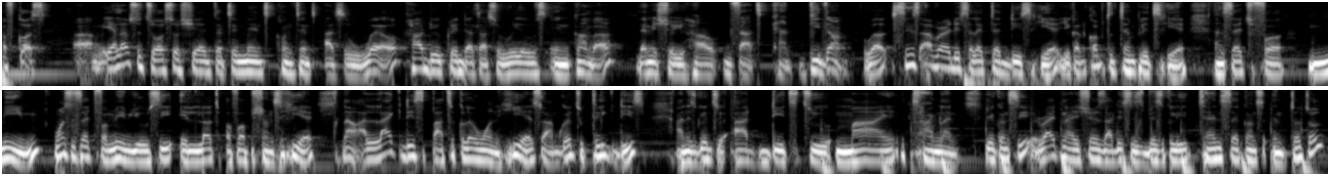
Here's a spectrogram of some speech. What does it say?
Of course, um, it allows you to also share entertainment content as well. How do you create that as Reels in Canva? Let me show you how that can be done. Well, since I've already selected this here, you can come to templates here and search for meme. Once you search for meme, you will see a lot of options here. Now, I like this particular one here, so I'm going to click this and it's going to add it to my timeline. You can see right now it shows that this is basically 10 seconds in total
